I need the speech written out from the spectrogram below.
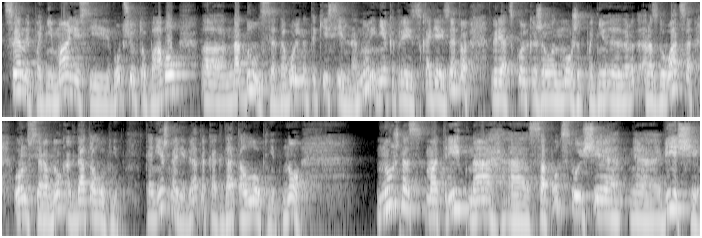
Цены поднимались, и, в общем-то, бабл надулся довольно-таки сильно. Ну и некоторые, исходя из этого, говорят, сколько же он может подня... раздуваться, он все равно когда-то лопнет. Конечно, ребята, когда-то лопнет, но нужно смотреть на а, сопутствующие а, вещи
